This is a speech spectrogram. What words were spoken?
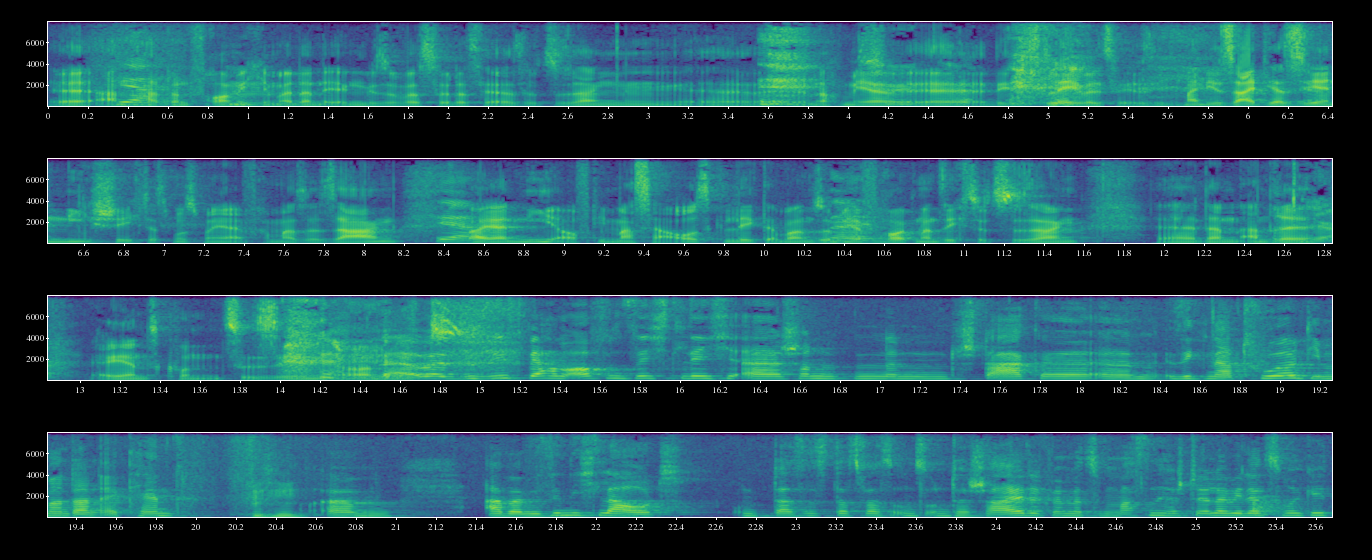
äh, anhat ja. und freue mich mhm. immer dann irgendwie sowas, so dass er sozusagen äh, noch mehr Schön, äh, ja. dieses Labels ist. Ich meine, ihr seid ja sehr nischig, das muss man ja einfach mal so sagen. War ja nie auf die Masse ausgelegt, aber umso Nein. mehr freut man sich sozusagen, äh, dann andere Aliens-Kunden zu sehen. Und aber du siehst, wir haben offensichtlich äh, schon eine starke ähm, Signatur, die man dann erkennt. Mhm. Ähm, aber wir sind nicht laut. Und das ist das, was uns unterscheidet, wenn wir zum Massenhersteller wieder zurückgehen.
